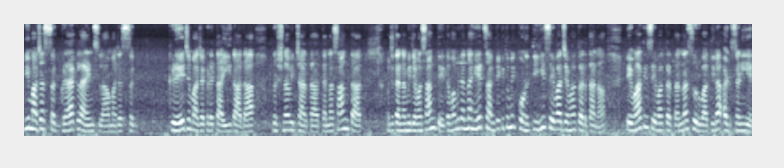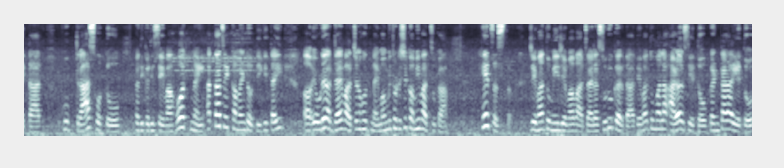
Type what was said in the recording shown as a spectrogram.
मी माझ्या सगळ्या क्लायंट्सला माझ्या सग सगळे जे माझ्याकडे ताई दादा प्रश्न विचारतात त्यांना सांगतात. म्हणजे त्यांना मी जेव्हा सांगते तेव्हा मी त्यांना हेच सांगते की तुम्ही कोणतीही सेवा जेव्हा करताना तेव्हा ती सेवा करताना सुरुवातीला अडचणी येतात. खूप त्रास होतो. कधी कधी सेवा होत नाही. आत्ताच एक कमेंट होती की ताई एवढे अध्याय वाचन होत नाही मग मी थोडीशी कमी वाचू का? हेच असतं. जेव्हा तुम्ही जेव्हा वाचायला सुरू करता तेव्हा तुम्हाला आळस येतो कंटाळा येतो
